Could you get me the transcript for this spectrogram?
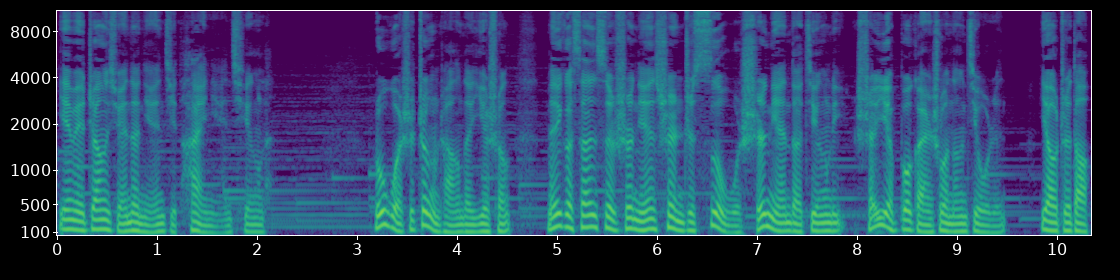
因为张璇的年纪太年轻了。如果是正常的医生，没个三四十年甚至四五十年的经历，谁也不敢说能救人。要知道，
